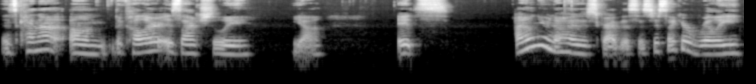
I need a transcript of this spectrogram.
It's kind of, um, the color is actually, yeah, it's, I don't even know how to describe this. It's just like a really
